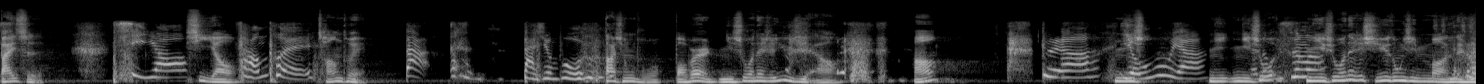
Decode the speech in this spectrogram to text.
白齿，细腰，细腰，长腿，长腿，大 大胸脯。大胸脯。宝贝儿，你说那是御姐啊？啊？对啊，尤物呀。你你说你说那是洗浴中心吗？那是。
